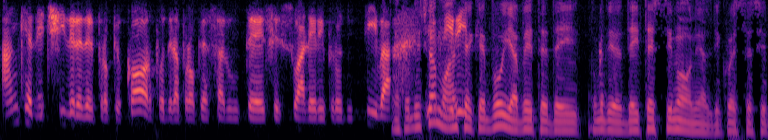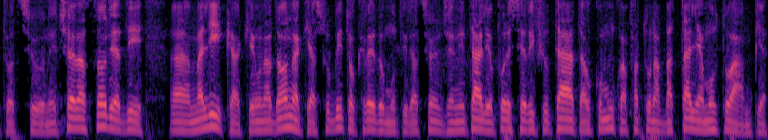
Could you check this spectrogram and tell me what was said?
anche a decidere del proprio corpo, della propria salute sessuale e riproduttiva. Ecco, diciamo anche dir- che voi avete dei, dire, dei, testimonial di queste situazioni. C'è la storia di uh, Malika, che è una donna che ha subito, credo, mutilazioni genitali, oppure si è rifiutata o comunque ha fatto una battaglia molto ampia,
